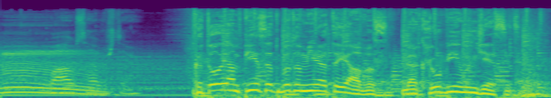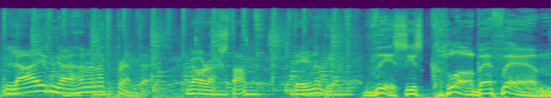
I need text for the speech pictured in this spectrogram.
Mm. Wow, sa vështirë. Këto janë pjesët më të mira të javës nga klubi i mëngjesit. Live nga e hëna në të premte, nga ora 7 deri në 10. This is Club FM.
